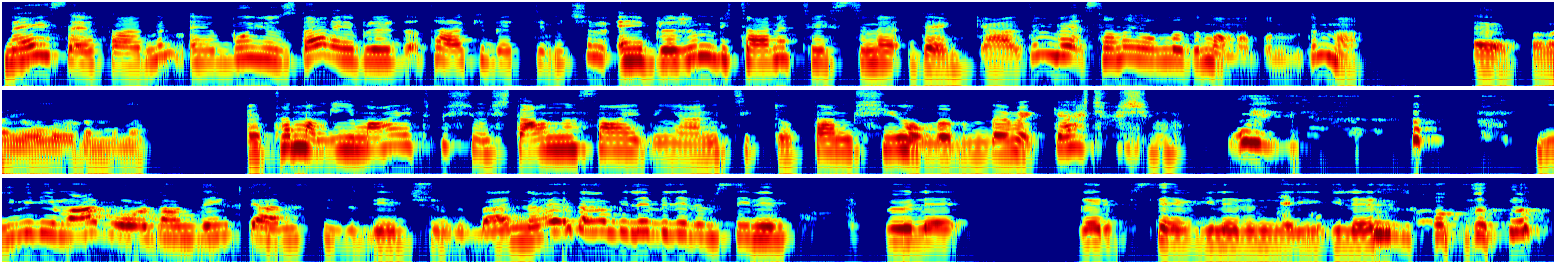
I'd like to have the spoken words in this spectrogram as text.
Neyse efendim. e, bu yüzden Ebrar'ı da takip ettiğim için Ebrar'ın bir tane testine denk geldim ve sana yolladım ama bunu, değil mi? Evet bana yolladım bunu. E, tamam ima etmişim işte anlasaydın yani TikTok'tan bir şey yolladım demek ki açmışım. Ne bileyim abi oradan denk gelmişsindir diye düşündüm. Ben nereden bilebilirim senin böyle garip sevgilerinle ilgilerin olduğunu?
